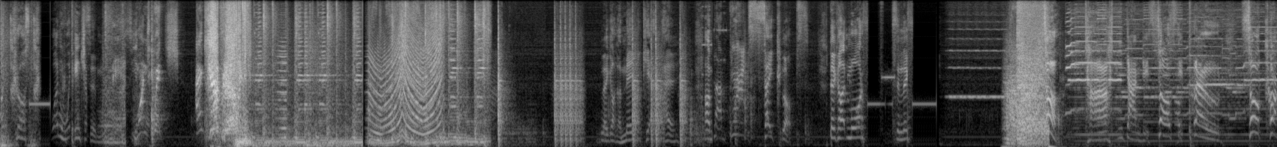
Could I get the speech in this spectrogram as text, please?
One cross, one pinch one twitch, and They got a make it. Eh? I'm a black cyclops. They got more f than they f So, tough and dandy, saucy, proud, so cock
